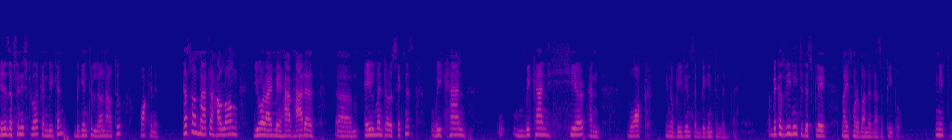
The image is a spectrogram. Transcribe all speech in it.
It is a finished work, and we can begin to learn how to walk in it. Does not matter how long you or I may have had a um, ailment or a sickness. We can we can hear and walk in obedience and begin to live there, because we need to display life more abundant as a people. We need to,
